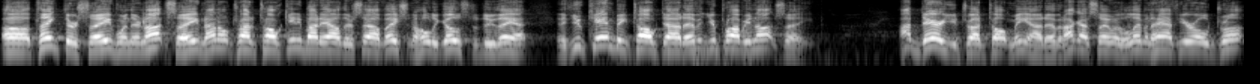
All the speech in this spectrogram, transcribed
uh, think they're saved when they're not saved. And I don't try to talk anybody out of their salvation. The Holy Ghost will do that. And if you can be talked out of it, you're probably not saved. I dare you try to talk me out of it. I got saved with an 11 and a half year old drunk,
